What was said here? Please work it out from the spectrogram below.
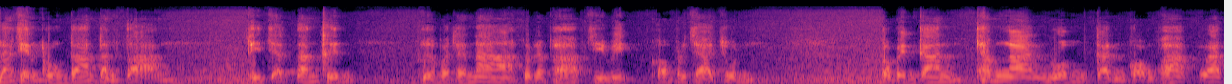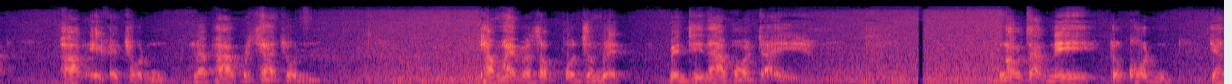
ดังเช่นโครงการต่างๆ ที่จัดตั้งขึ้นเพื่อพัฒนาคุณภาพชีวิตของประชาชน ก็เป็นการทำงานร่วมกันของภาครัฐ ภาคเอกชน และภาคประชาชนทำให้ประสบผลสำเร็จเป็นที่น่าพอใจ นอกจากนี้ทุกคนยัง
